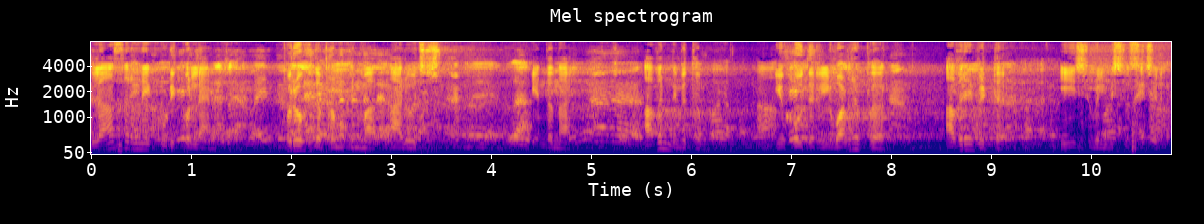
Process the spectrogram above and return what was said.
ലാസറിനെ കൂടി കൊല്ലാൻ അവൻ നിമിത്തം യഹൂദരിൽ വളരെ പേർ അവരെ വിട്ട് യേശുവിൽ വിശ്വസിച്ചിരുന്നു.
